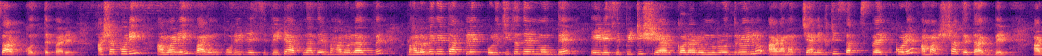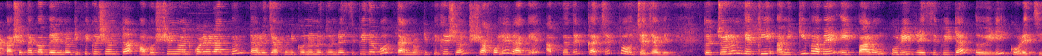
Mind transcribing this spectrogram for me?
সার্ভ করতে পারেন। আশা করি আমার এই পালং পুরির রেসিপিটা আপনাদের ভালো লাগবে। ভালো লেগে থাকলে পরিচিতদের মধ্যে এই রেসিপিটি শেয়ার করার অনুরোধ রইল আর আমার চ্যানেলটি সাবস্ক্রাইব করে আমার সাথে থাকবেন। আর পাশে থাকা বেল নোটিফিকেশনটা অবশ্যই অন করে রাখবেন, তাহলে যখনই কোনো নতুন রেসিপি দেবো, তার নোটিফিকেশন সকলের আগে আপনাদের কাছে পৌঁছে যাবে। তো চলুন দেখি আমি কীভাবে এই পালং পুরির রেসিপিটা তৈরি করেছি।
